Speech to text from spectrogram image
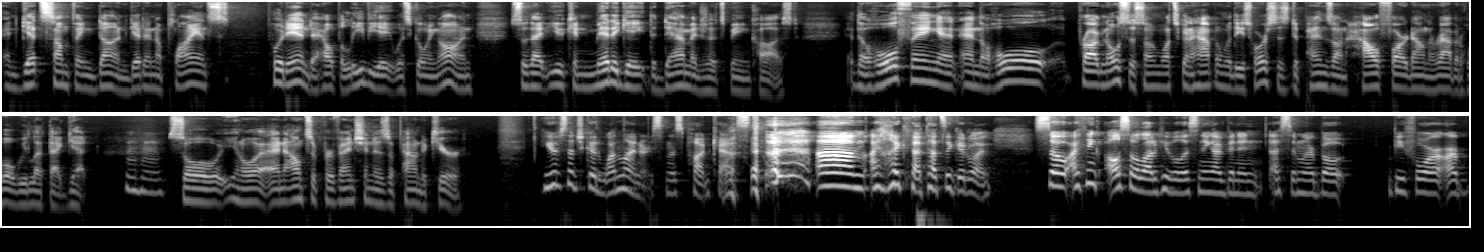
and get something done. Get an appliance put in to help alleviate what's going on so that you can mitigate the damage that's being caused. The whole thing and, and the whole prognosis on what's going to happen with these horses depends on how far down the rabbit hole we let that get. So, you know, an ounce of prevention is a pound of cure. You have such good one-liners in this podcast. um, I like that. That's a good one. So I think also a lot of people listening, I've been in a similar boat before, are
